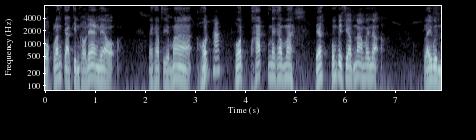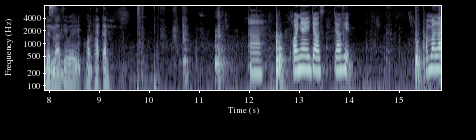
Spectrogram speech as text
ตกหลังจากกินข้าวแรงแล้วนะครับ เสียมาฮหดดพักฮดพักนะครับมาเดี๋ยวผมไปเสียบน้ำไว้แล้วไหลบึนๆแล้วที่ไปฮดพักกัน อ่าพอไงเจ้าเจ้าเห็ดทำอะไร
